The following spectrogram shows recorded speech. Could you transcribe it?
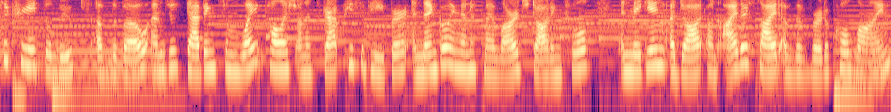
To create the loops of the bow, I'm just dabbing some white polish on a scrap piece of paper and then going in with my large dotting tool and making a dot on either side of the vertical line.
